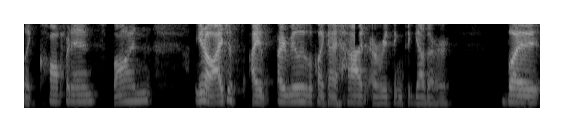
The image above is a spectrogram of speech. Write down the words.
like confidence, fun. You know, I just I I really looked like I had everything together. But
